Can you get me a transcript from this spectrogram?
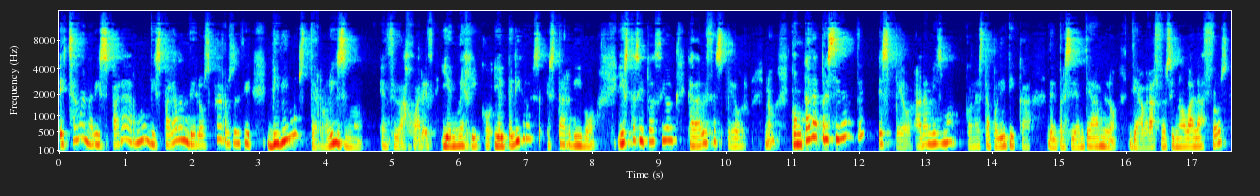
Echaban a disparar, ¿no? Disparaban de los carros, es decir, vivimos terrorismo en Ciudad Juárez y en México y el peligro es estar vivo y esta situación cada vez es peor, ¿no? Con cada presidente es peor. Ahora mismo, con esta política del presidente AMLO de abrazos y no balazos,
